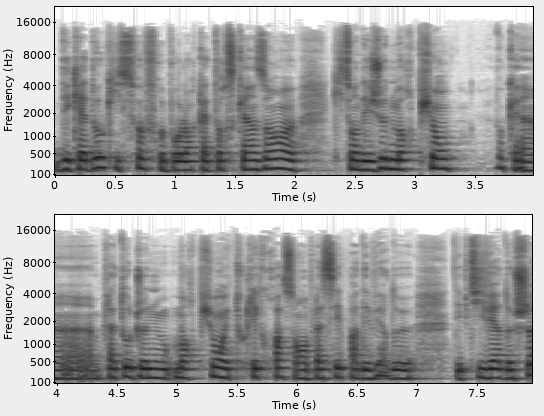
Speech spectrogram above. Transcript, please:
des cadeaux qui s'offrent pour leurs 14-15 ans, euh, qui sont des jeux de morpion donc un plateau de jeunes morpions et toutes les croix sont remplacées par des verres de, des petits verres de shot.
